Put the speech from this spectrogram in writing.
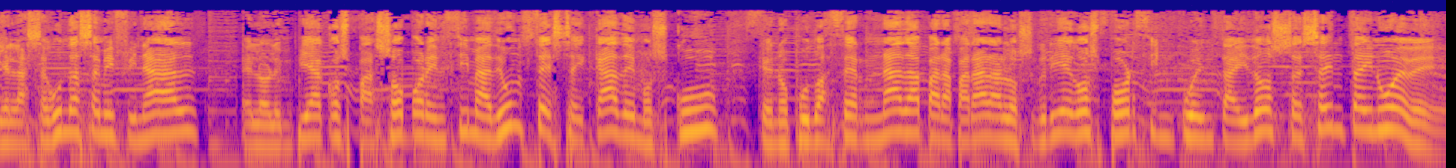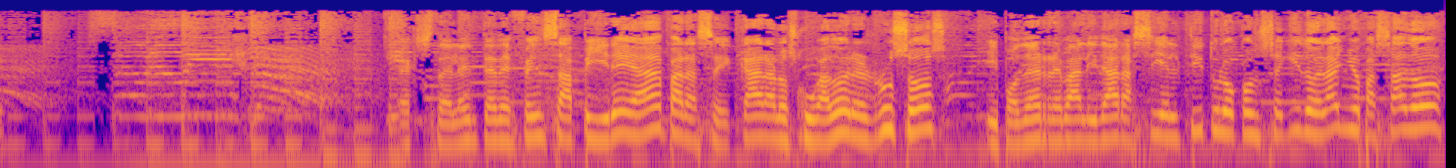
Y en la segunda semifinal, el Olympiacos pasó por encima de un CSK de Moscú que no pudo hacer nada para parar a los griegos por 52-69. Excelente defensa Pirea para secar a los jugadores rusos y poder revalidar así el título conseguido el año pasado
